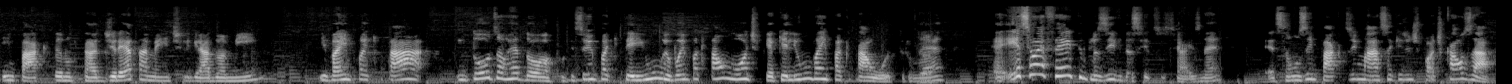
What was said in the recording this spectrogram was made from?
impacta no que está diretamente ligado a mim e vai impactar em todos ao redor, porque se eu impactei um, eu vou impactar um monte, porque aquele um vai impactar outro, é. né? É, esse é o efeito, inclusive, das redes sociais, né? É, são os impactos em massa que a gente pode causar.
